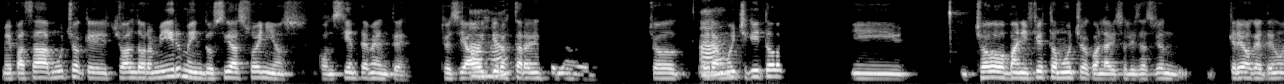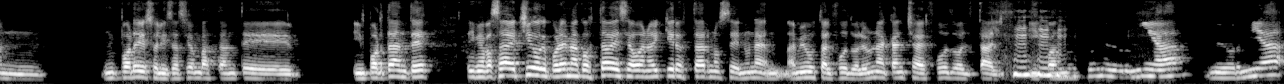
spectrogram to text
me pasaba mucho que yo al dormir me inducía sueños conscientemente. Yo decía, hoy quiero estar en este lado. Yo era ah. muy chiquito y yo manifiesto mucho con la visualización. Creo que tengo un, un poder de visualización bastante importante. Y me pasaba de chico que por ahí me acostaba y decía, bueno, hoy quiero estar, no sé, en una, a mí me gusta el fútbol, en una cancha de fútbol tal. Y cuando yo me dormía, me dormía,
